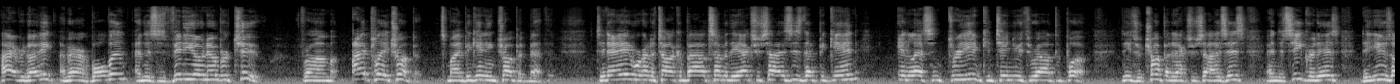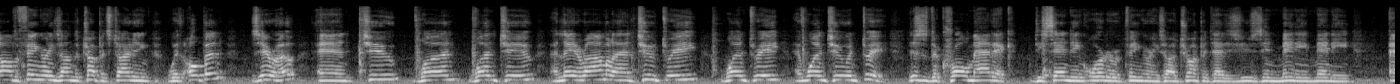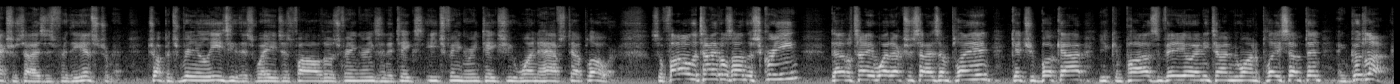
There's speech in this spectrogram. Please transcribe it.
Hi everybody, I'm Eric Bolvin, and this is video number two from I Play Trumpet. It's my beginning trumpet method. Today we're going to talk about some of the exercises that begin in lesson three and continue throughout the book. These are trumpet exercises, and the secret is to use all the fingerings on the trumpet starting with open, zero, and two, one, one, two, and later on we'll add two, three, one, three, and one, two, and three. This is the chromatic descending order of fingerings on trumpet that is used in many, many exercises for the instrument. Trumpet's real easy this way. You just follow those fingerings and it takes each fingering takes you one half step lower. So follow the titles on the screen. That'll tell you what exercise I'm playing. Get your book out. You can pause the video anytime you want to play something and good luck.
